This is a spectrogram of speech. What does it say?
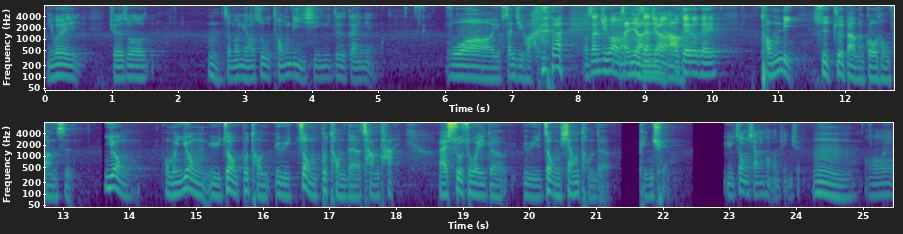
你会觉得说，嗯，怎么描述同理心这个概念？我有三句话，哦，三句话吗？三句话有三句话。OK OK，同理是最棒的沟通方式，用我们用与众不同、与众不同的常态来诉说一个与众相同的平权。与众相同的平权。嗯，哦，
